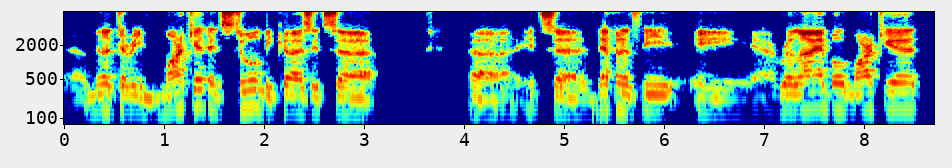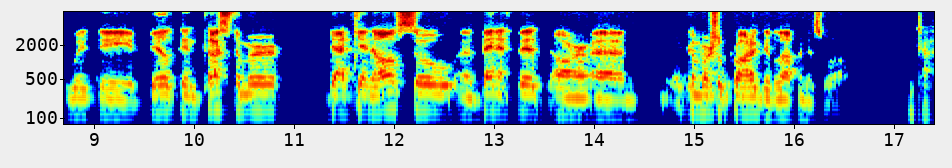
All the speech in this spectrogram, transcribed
uh, military market and stool because it's uh, uh, it's uh, definitely a reliable market with a built-in customer that can also uh, benefit our um, commercial product development as well. Okay,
